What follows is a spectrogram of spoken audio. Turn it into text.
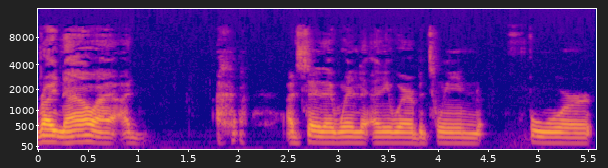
right now, I, I'd, I'd say they win anywhere between four,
